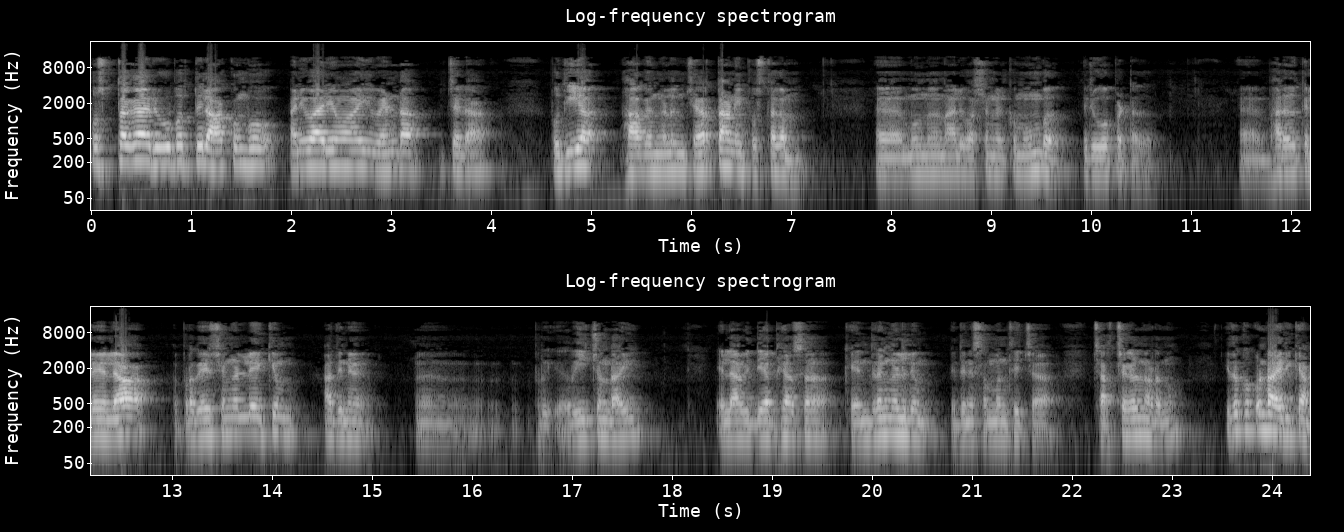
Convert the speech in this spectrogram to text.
പുസ്തക രൂപത്തിലാക്കുമ്പോൾ അനിവാര്യമായി വേണ്ട ചില പുതിയ ഭാഗങ്ങളും ചേർത്താണ് ഈ പുസ്തകം മൂന്ന് നാല് വർഷങ്ങൾക്ക് മുമ്പ് രൂപപ്പെട്ടത്. ഭാരതത്തിലെ എല്ലാ പ്രദേശങ്ങളിലേക്കും അതിന് റീച്ചുണ്ടായി. എല്ലാ വിദ്യാഭ്യാസ കേന്ദ്രങ്ങളിലും ഇതിനെ സംബന്ധിച്ച ചർച്ചകൾ നടന്നു. ഇതൊക്കെ കൊണ്ടായിരിക്കാം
